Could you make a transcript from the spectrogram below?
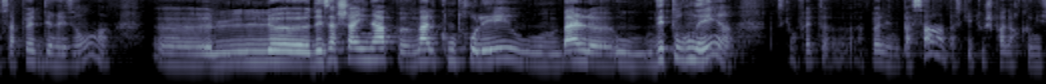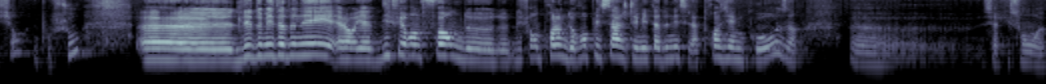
Ça peut être des raisons. Euh, des achats in-app mal contrôlés ou mal ou détournés parce qu'en fait euh, Apple n'aime pas ça hein, parce qu'ils ne touchent pas leur commission les pauvres choux. Euh, les deux métadonnées, alors il y a différentes formes de, différents problèmes de remplissage des métadonnées, c'est la troisième cause. C'est-à-dire qu'ils sont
